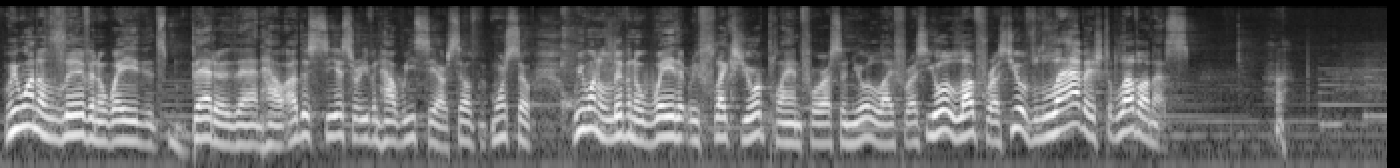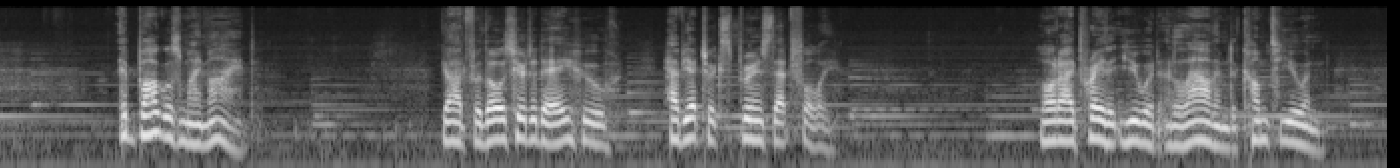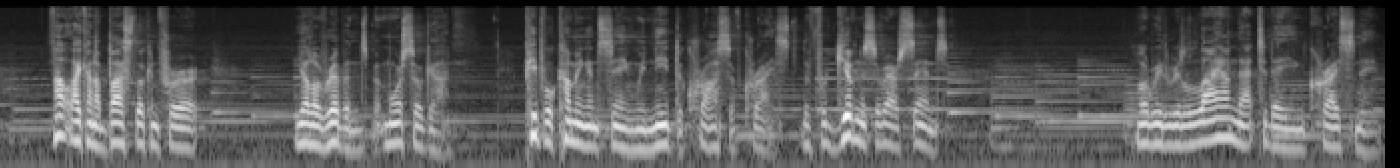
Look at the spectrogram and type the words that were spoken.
we want to live in a way that's better than how others see us or even how we see ourselves. More so, we want to live in a way that reflects your plan for us and your life for us, your love for us. You have lavished love on us. Huh. It boggles my mind. God, for those here today who have yet to experience that fully, Lord, I pray that you would allow them to come to you and not like on a bus looking for yellow ribbons, but more so, God, people coming and saying we need the cross of Christ, the forgiveness of our sins. Lord, we rely on that today in Christ's name.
